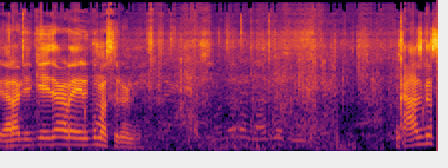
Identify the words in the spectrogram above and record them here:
এর আগে কি জায়গাটা এরকম আসছিল নি গাছ গাছ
